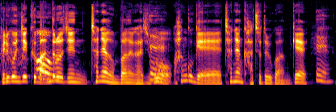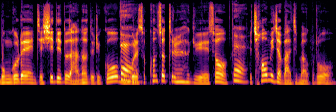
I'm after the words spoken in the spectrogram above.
그리고 이제 그 어. 만들어진 찬양 음반을 가지고 네. 한국의 찬양 가수들과 함께 对 몽골에 이제 CD도 나눠드리고 네. 몽골에서 콘서트를 하기 위해서 对 처음이자 마지막으로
